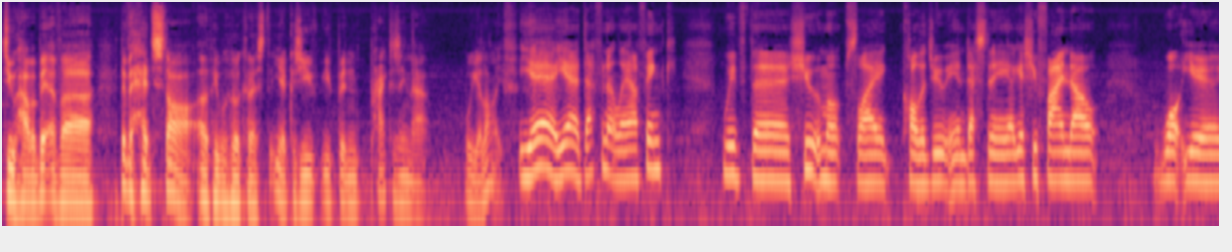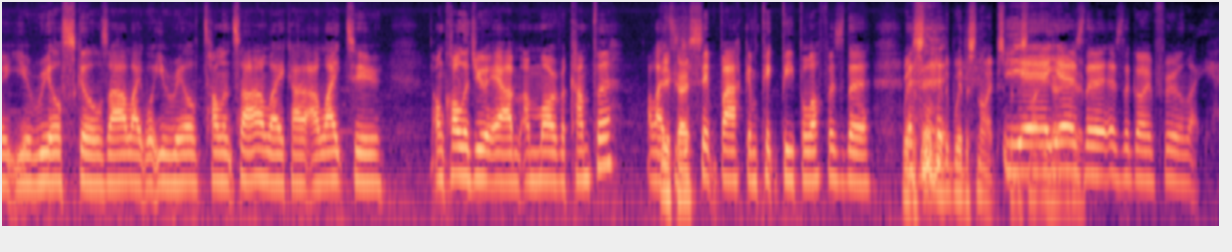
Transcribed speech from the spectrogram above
do have a bit of a bit of a head start. Other people who are kind of yeah, because you've you've been practicing that all your life. Yeah, yeah, definitely. I think with the shoot 'em ups like Call of Duty and Destiny, I guess you find out what your your real skills are, like what your real talents are. Like I, I like to on Call of Duty, I'm, I'm more of a camper. I like Okay. to just sit back and pick people off as the With the, the, with the snipes. With the yeah, snipe- yeah, as the as they're going through. I'm like yes.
